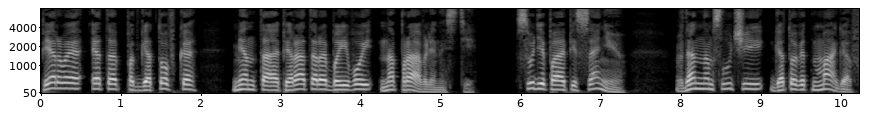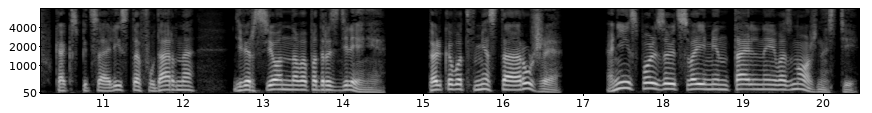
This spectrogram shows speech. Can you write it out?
Первое – это подготовка мента-оператора боевой направленности. Судя по описанию, в данном случае готовят магов, как специалистов ударно-диверсионного подразделения. Только вот вместо оружия они используют свои ментальные возможности.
